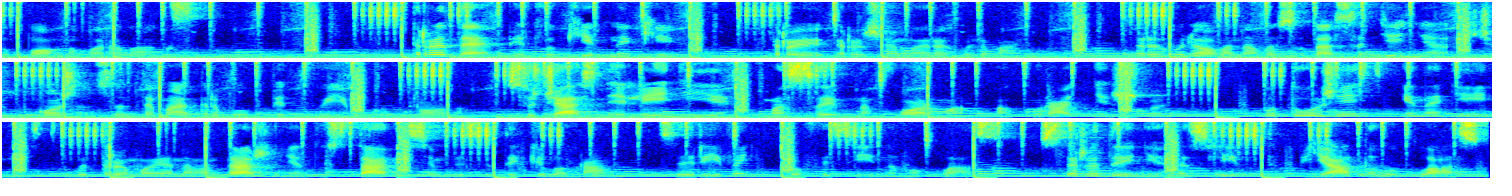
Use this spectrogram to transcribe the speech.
до повного релаксу. 3D підлокітники, три режими регулювання. Регульована висота сидіння, щоб кожен сантиметр був під твоїм контролем. Сучасні лінії, масивна форма, акуратні шви. Потужність і надійність витримує навантаження до 180 кг. Це рівень професійного класу. Всередині газліфт 5 класу.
